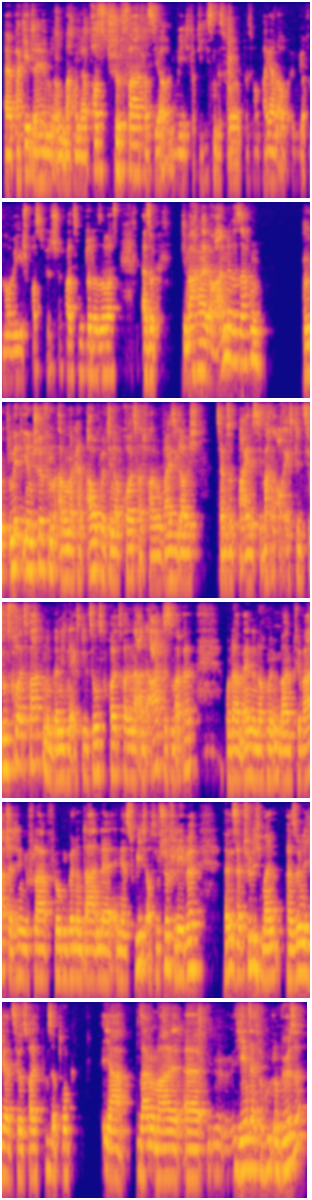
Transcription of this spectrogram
äh, Pakete hin und machen da Postschifffahrt, was ja irgendwie, ich glaube, die hießen bis vor, bis vor ein paar Jahren auch irgendwie auf norwegisch Postschifffahrtsroute oder sowas. Also die machen halt auch andere Sachen mit ihren Schiffen, aber man kann auch mit denen auf Kreuzfahrt fahren, wobei sie, glaube ich, Sie haben so beides. Sie machen auch Expeditionskreuzfahrten und wenn ich eine Expeditionskreuzfahrt in der Antarktis mache und am Ende noch mit meinem Privatjet hingeflogen bin und da in der, in der Suite auf dem Schiff lebe, dann ist natürlich mein persönlicher CO2-Fußabdruck, ja, sagen wir mal, äh, jenseits von Gut und Böse.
